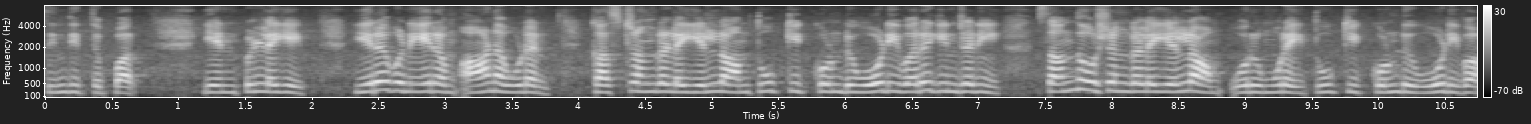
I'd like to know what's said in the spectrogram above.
சிந்தித்துப்பார் என் பிள்ளையே இரவு நேரம் ஆனவுடன் கஷ்டங்களை எல்லாம் தூக்கி கொண்டு ஓடி வருகின்ற நீ சந்தோஷங்களை எல்லாம் ஒரு முறை தூக்கி கொண்டு ஓடி வா.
